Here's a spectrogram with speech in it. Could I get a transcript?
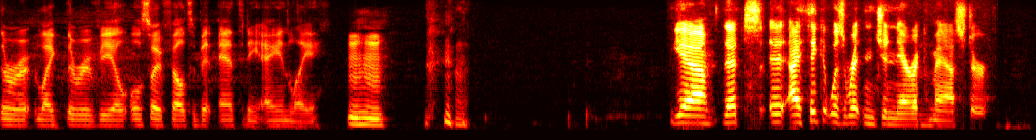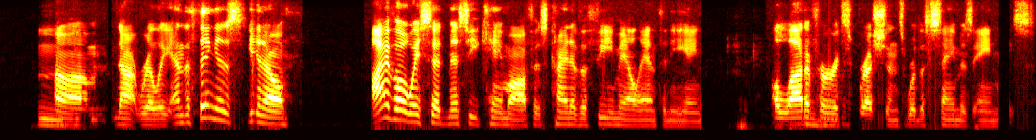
the re- like the reveal. Also felt a bit Anthony Ainley. Mm-hmm. Yeah, that's it, I think it was written generic Mhm. master. Mm. Um, not really. And the thing is, you know, I've always said Missy came off as kind of a female Anthony Ainley. A lot of her Mhm. expressions were the same as Amy's.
